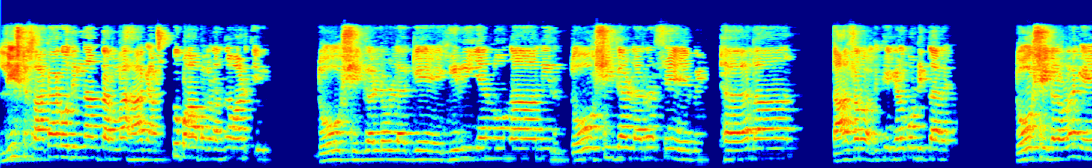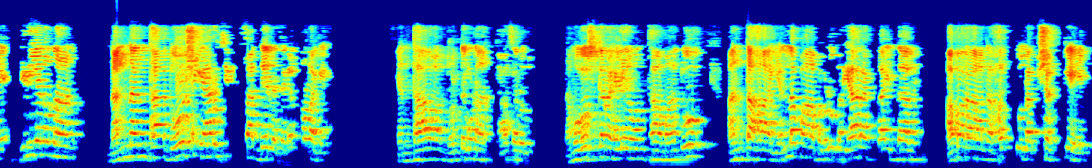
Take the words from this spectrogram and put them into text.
ಲೀಸ್ಟ್ ಸಾಕಾಗೋದಿಲ್ಲ ಅಂತಾರಲ್ಲ, ಹಾಗೆ ಅಷ್ಟು ಪಾಪಗಳನ್ನ ಮಾಡ್ತೀವಿ. ದೋಷಿಗಳೊಳಗೆ ಹಿರಿಯನು ನಾನಿರ್ದೋಷಿಗಳರಸೆ ರಸೆ ವಿಠಲ ದಾಸರು ಅದಕ್ಕೆ ಕೇಳ್ಕೊಂಡಿದ್ದಾರೆ. ದೋಷಿಗಳೊಳಗೆ ಹಿರಿಯನು ನಾನು. ನನ್ನಂಥ ದೋಷಿ ಯಾರು ಸಿಕ್ಕ ಸಾಧ್ಯ ಇಲ್ಲ ಜಗತ್ತಿನೊಳಗೆ. ಎಂಥ ದೊಡ್ಡ ಗುಣ ದಾಸರದು ನಮಗೋಸ್ಕರ ಹೇಳಿರುವಂತಹ ಮಾತು ಅಂತಹ ಎಲ್ಲ ಪಾಪಗಳು ಪರಿಹಾರ ಆಗ್ತಾ ಇದ್ದಾವೆ. ಅಪರಾಧ ಹತ್ತು ಲಕ್ಷಕ್ಕೆ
